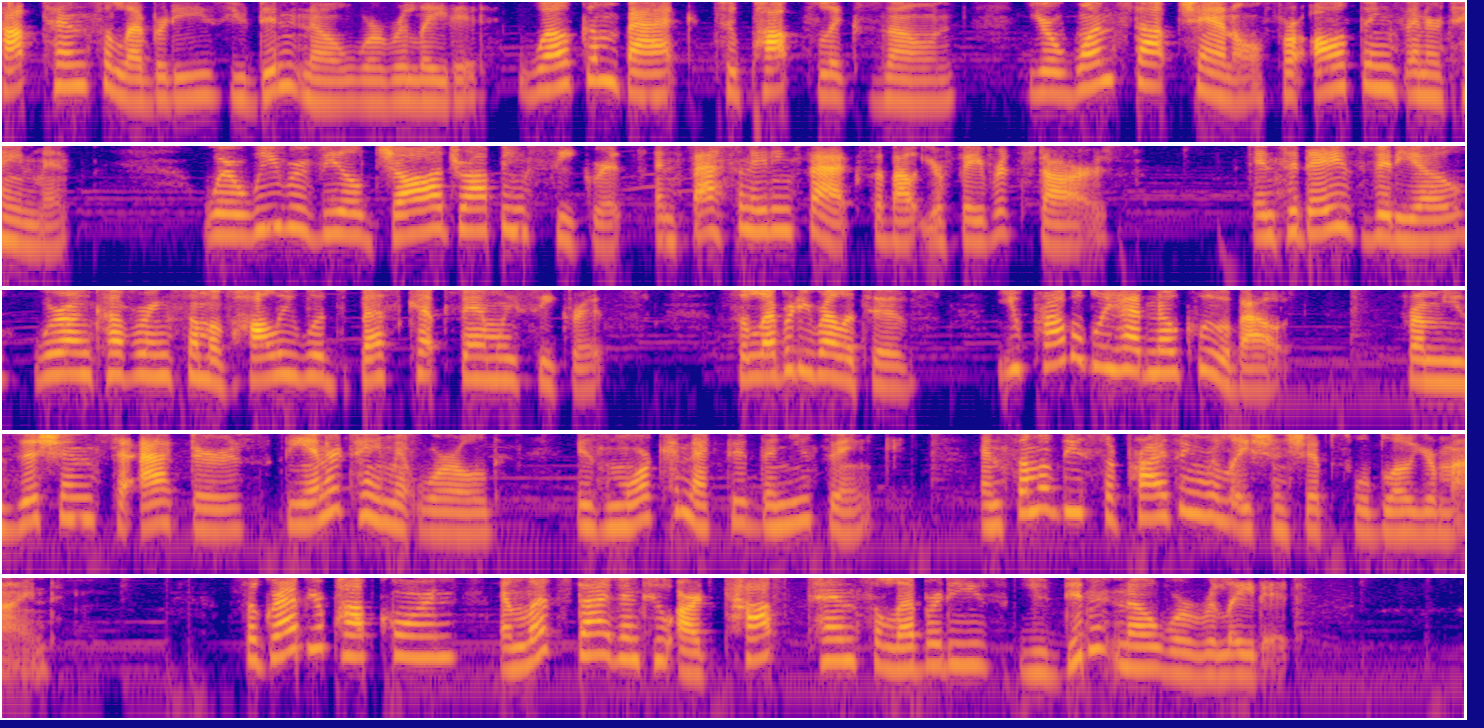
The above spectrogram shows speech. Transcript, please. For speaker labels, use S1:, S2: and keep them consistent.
S1: Top 10 celebrities you didn't know were related. Welcome back to PopFlix Zone, your one stop channel for all things entertainment, where we reveal jaw dropping secrets and fascinating facts about your favorite stars. In today's video, we're uncovering some of Hollywood's best kept family secrets, celebrity relatives you probably had no clue about. From musicians to actors, the entertainment world is more connected than you think, and some of these surprising relationships will blow your mind. So grab your popcorn and let's dive into our top 10 celebrities you didn't know were related.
